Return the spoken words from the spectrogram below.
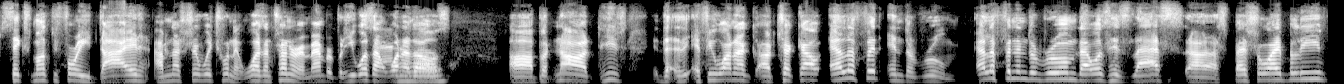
six months before he died. I'm not sure which one it was. I'm trying to remember, but he was on one of Uh-huh. those. Uh, but no, he's, if you want to uh, check out Elephant in the Room, Elephant in the Room, that was his last uh, special, I believe.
